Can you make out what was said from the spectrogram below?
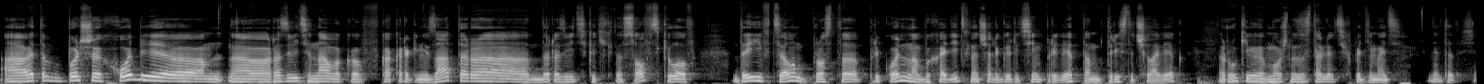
А это больше хобби, э, э, развитие навыков как организатора, развитие каких-то soft skill ов, да и в целом просто прикольно выходить, вначале говорить всем привет, там 300 человек, руки можно заставлять их поднимать, нет, это все.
